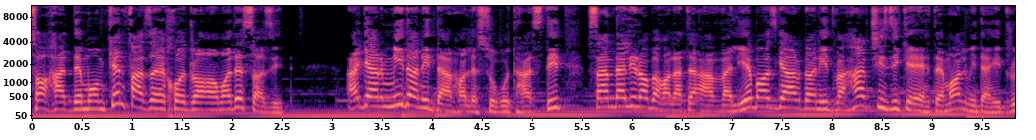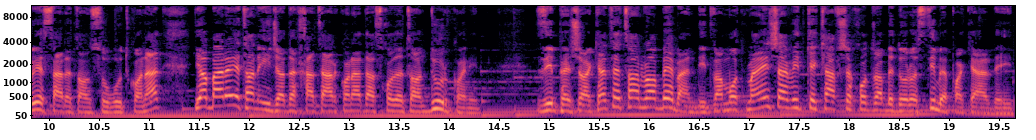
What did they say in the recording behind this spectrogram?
تا حد ممکن فضای خود را آماده سازید. اگر می‌دانید در حال سقوط هستید صندلی را به حالت اولیه بازگردانید و هر چیزی که احتمال می دهید روی سرتان سقوط کند یا برایتان ایجاد خطر کند از خودتان دور کنید. زیپ شاکتتان را ببندید و مطمئن شوید که کفش خود را به درستی به کرده اید.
